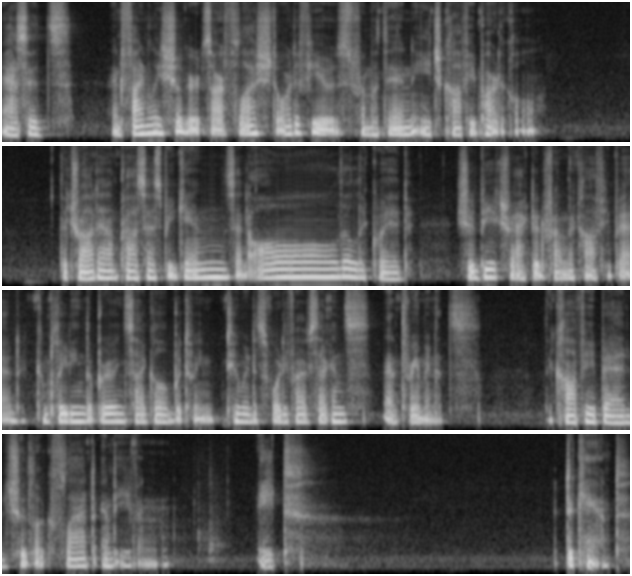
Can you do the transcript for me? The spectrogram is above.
acids, and finally sugars are flushed or diffused from within each coffee particle. The drawdown process begins, and all the liquid should be extracted from the coffee bed, completing the brewing cycle between 2 minutes 45 seconds and 3 minutes. The coffee bed should look flat and even. 8. Decant.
